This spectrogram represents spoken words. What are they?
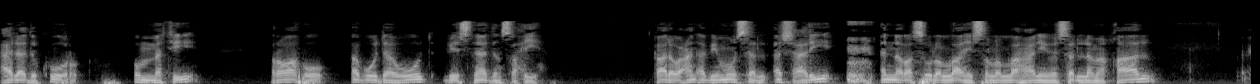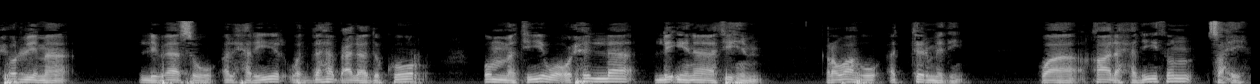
على ذكور أمتي رواه أبو داود بإسناد صحيح. قال وعن أبي موسى الأشعري أن رسول الله صلى الله عليه وسلم قال حرم لباس الحرير والذهب على ذكور أمتي وأحل لإناثهم رواه الترمذي وقال حديث صحيح.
